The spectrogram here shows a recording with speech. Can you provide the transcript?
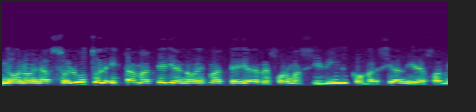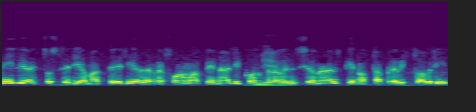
No, no, en absoluto. Esta materia no es materia de reforma civil, comercial ni de familia. Esto sería materia de reforma penal y contravencional que no está previsto abrir.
